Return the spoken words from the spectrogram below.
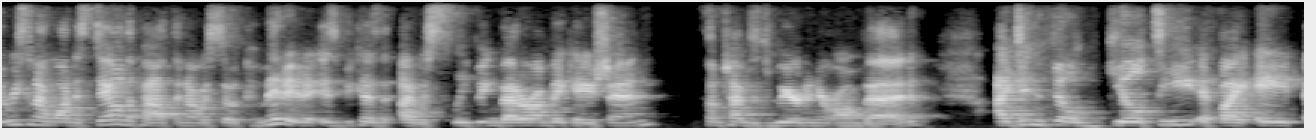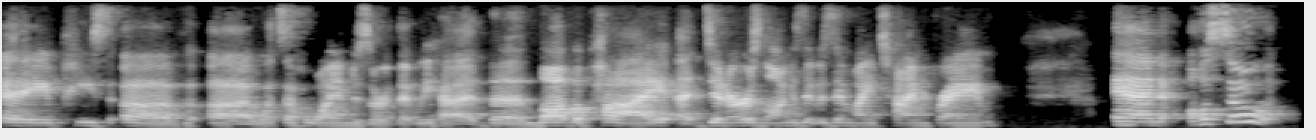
the reason I wanted to stay on the path and I was so committed is because I was sleeping better on vacation. Sometimes it's weird in your own bed. I didn't feel guilty if I ate a piece of uh, what's a Hawaiian dessert that we had, the lava pie at dinner, as long as it was in my time frame. And also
